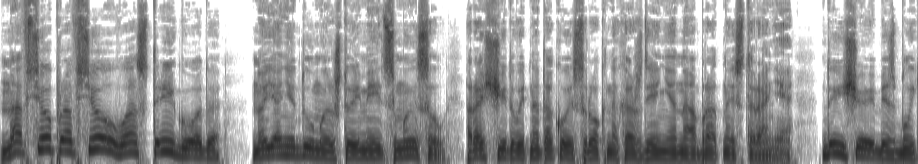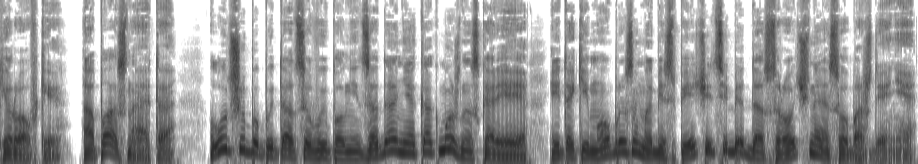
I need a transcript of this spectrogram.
На все про все у вас три года, но я не думаю, что имеет смысл рассчитывать на такой срок нахождения на обратной стороне, да еще и без блокировки. Опасно это. Лучше попытаться выполнить задание как можно скорее и таким образом обеспечить себе досрочное освобождение.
